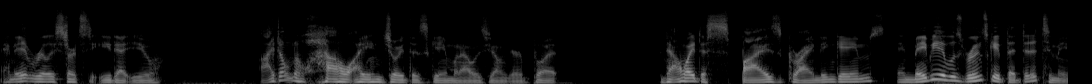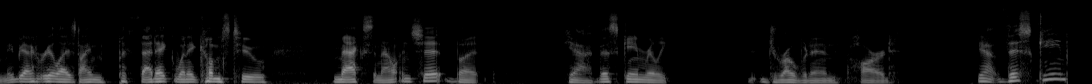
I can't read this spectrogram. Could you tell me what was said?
And it really starts to eat at you. I don't know how I enjoyed this game when I was younger, but now I despise grinding games. And maybe it was RuneScape that did it to me. Maybe I realized I'm pathetic when it comes to maxing out and shit. But yeah, this game really drove it in hard. Yeah, this game,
